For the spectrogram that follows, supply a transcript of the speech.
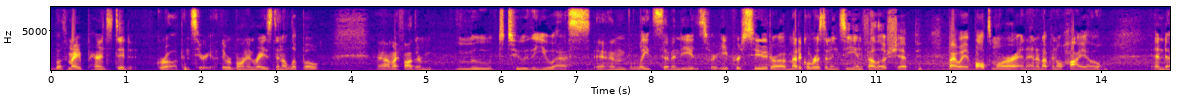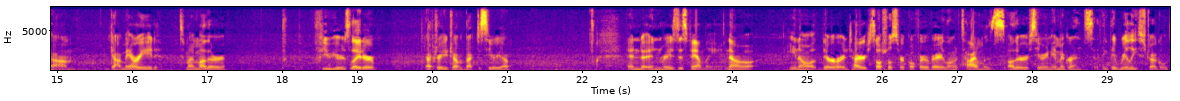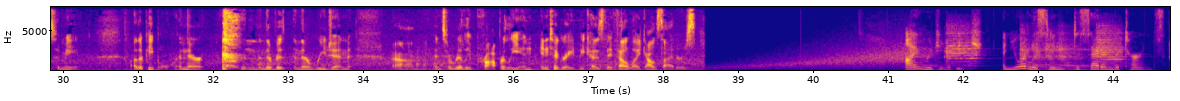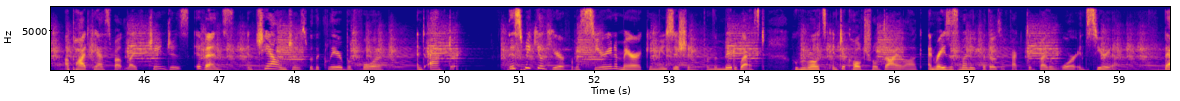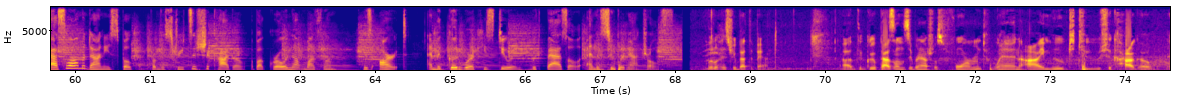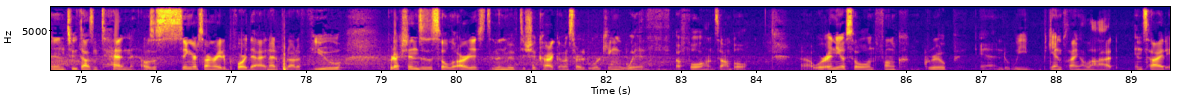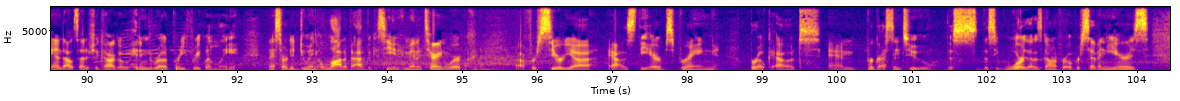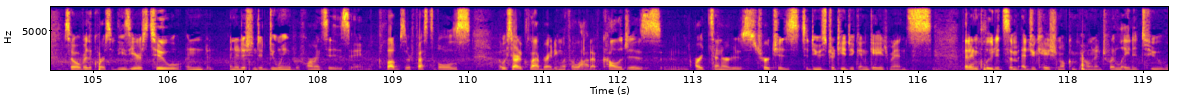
both of my parents did grow up in Syria. They were born and raised in Aleppo. Uh, my father m- moved to the U.S. in the late 70s, where he pursued a medical residency and fellowship by way of Baltimore and ended up in Ohio and um, got married to my mother a few years later after he traveled back to Syria and, and raised his family. Now, you know, their entire social circle for a very long time was other Syrian immigrants. I think they really struggled to meet other people in their in their in their region um, and to really properly in- integrate because they felt like outsiders. I'm Regina Beach, and you're listening to Saturn Returns, a podcast about life changes, events, and challenges with a clear before and after. This week you'll hear from a Syrian American musician from the Midwest who promotes intercultural dialogue and raises money for those affected by the war in Syria. Basil Al Madani spoke from the streets of Chicago about growing up Muslim, his art, and the good work he's doing with Basil and the Supernaturals. Little history about the band. Uh, the group Basil and the Supernaturals formed when I moved to Chicago in 2010. I was a singer songwriter before that, and I'd put out a few productions as a solo artist, and then moved to Chicago and started working with a full ensemble. Uh, we're a neo soul and funk group, and we began playing a lot inside and outside of Chicago, hitting the road pretty frequently. And I started doing a lot of advocacy and humanitarian work uh, for Syria as the Arab Spring broke out and progressed into this this war that has gone on for over seven years. So over the course of these years, too, in, in addition to doing performances in clubs or festivals, uh, we started collaborating with a lot of colleges, art centers, churches to do strategic engagements that included some educational component related to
